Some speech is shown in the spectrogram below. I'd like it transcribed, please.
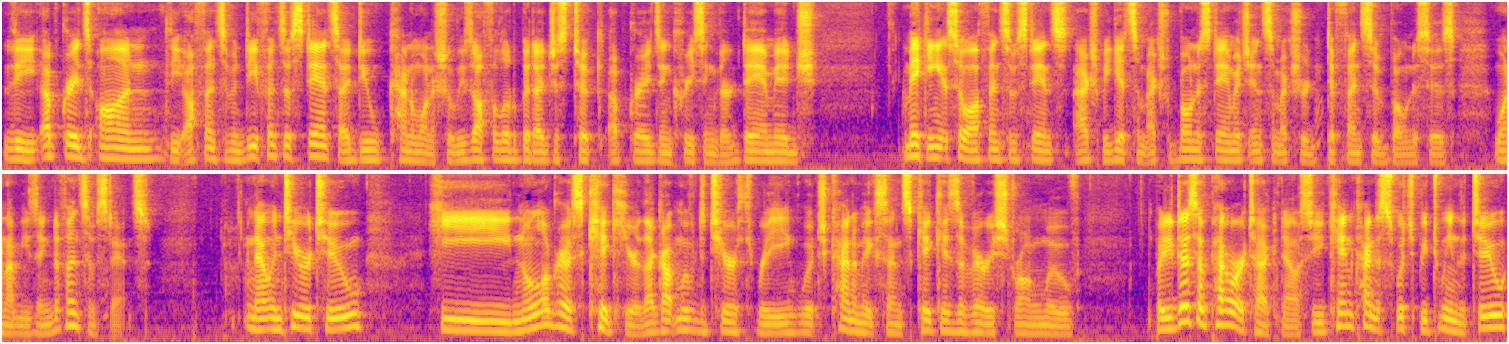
The upgrades on the offensive and defensive stance, I do kind of want to show these off a little bit. I just took upgrades increasing their damage, making it so offensive stance actually gets some extra bonus damage and some extra defensive bonuses when I'm using defensive stance. Now in tier 2, he no longer has kick here. That got moved to tier 3, which kind of makes sense. Kick is a very strong move. But he does have power attack now, so you can kind of switch between the two.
